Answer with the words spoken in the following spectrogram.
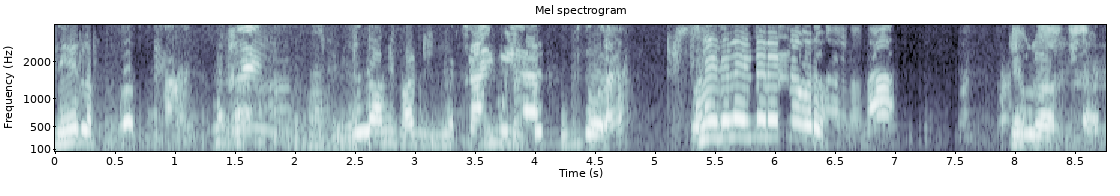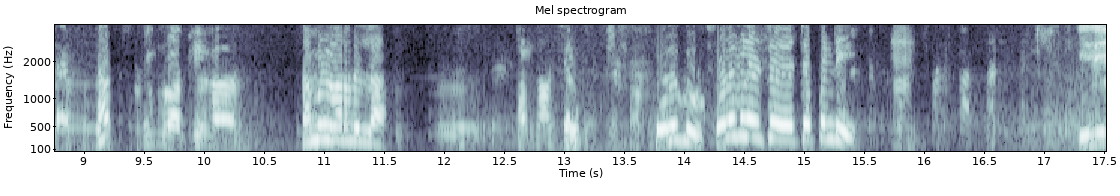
நேர்ல எல்லாமே பாக்குறீங்க செம்மீன் இருக்கு, துண்டோட ஆனா இதெல்லாம் என்ன ரேட்னா வரும் ஆ? தமிழ் வரது இல்ல தெலுங்கு தெலுங்குல செ- చెప్పండి ఇది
